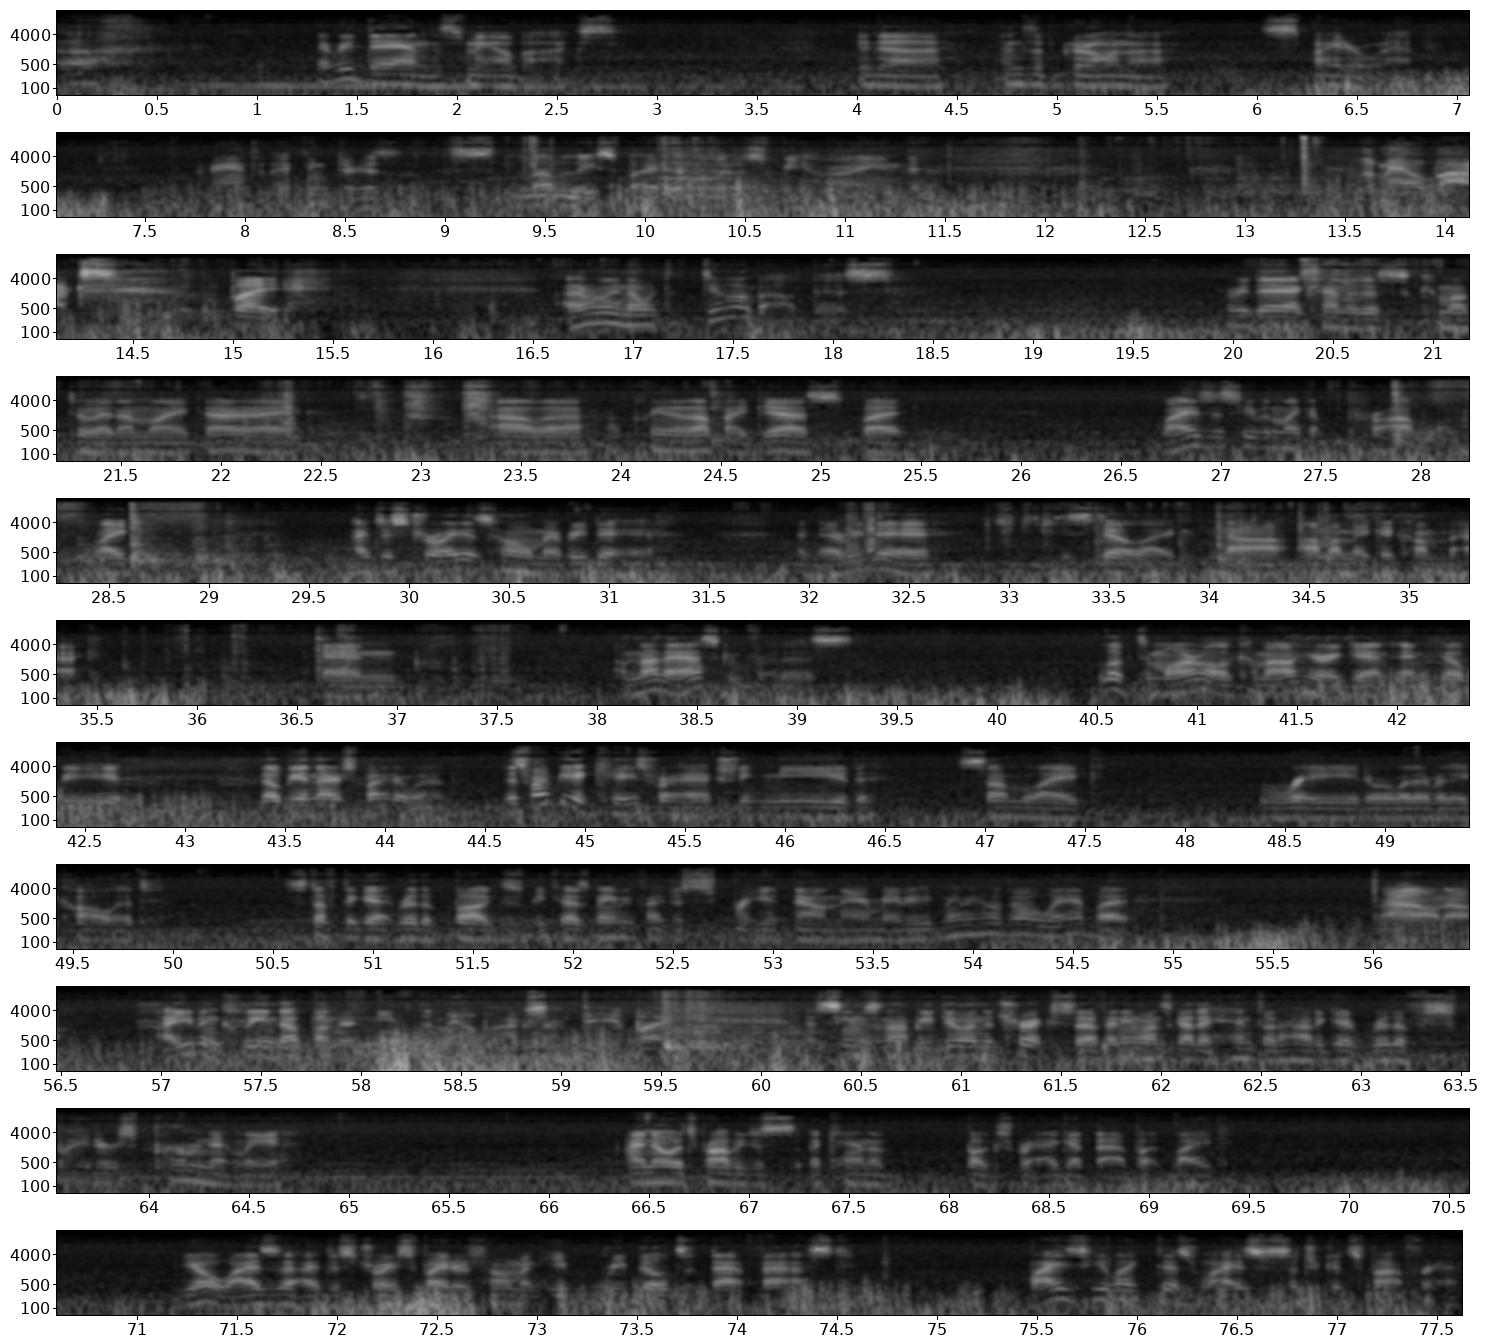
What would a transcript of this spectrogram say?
ugh, every day on this mailbox, it uh, ends up growing a spider web. Granted, I think there is this lovely spider that lives behind the mailbox, but I don't really know what to do about this. Every day I kind of just come up to it, I'm like, all right, I'll, uh, I'll clean it up, I guess, but why is this even like a problem? Like, I destroy his home every day, and every day he's still like, nah, I'm gonna make a comeback. And I'm not asking for this. Look, tomorrow I'll come out here again and he'll be, there'll be another spider web. This might be a case where I actually need some like raid or whatever they call it. Stuff to get rid of bugs because maybe if I just spray it down there, maybe maybe he'll go away, but I don't know. I even cleaned up underneath the mailbox that day, but that seems to not be doing the trick. So if anyone's got a hint on how to get rid of spiders permanently, I know it's probably just a can of bug spray, I get that, but like, yo, why is it I destroy Spider's home and he rebuilds it that fast? Why is he like this? Why is this such a good spot for him?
